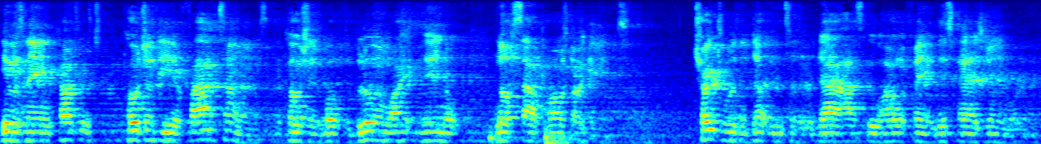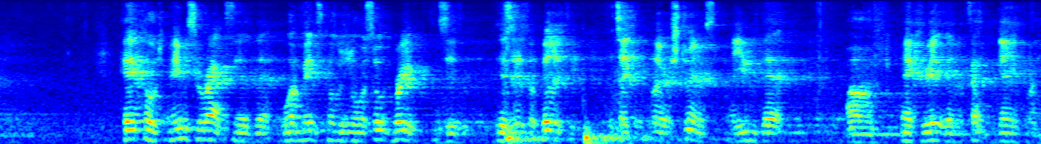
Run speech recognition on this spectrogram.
He was named Conference Coach of the Year five times and coached in both the blue and white and North-South All-Star games. Church was inducted into the McDowell High School Hall of Fame this past January. Head coach Amy Sirac said that what makes Coach Lord so great is his, is his ability to take a player's strengths and use that um, and create an effective game plan.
